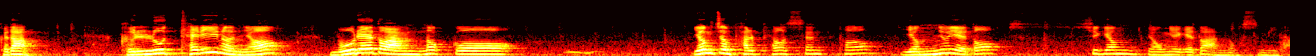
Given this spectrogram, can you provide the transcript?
그 다음 글루테린은요. 물에도 안 녹고 0.8% 염류에도 식염 용액에도 안 녹습니다.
